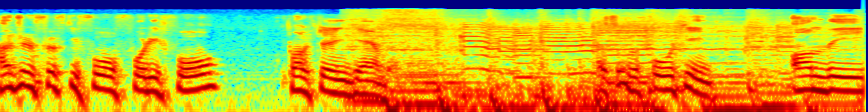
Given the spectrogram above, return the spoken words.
154.44, Procter and Gamble. That's on the 14th. On the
